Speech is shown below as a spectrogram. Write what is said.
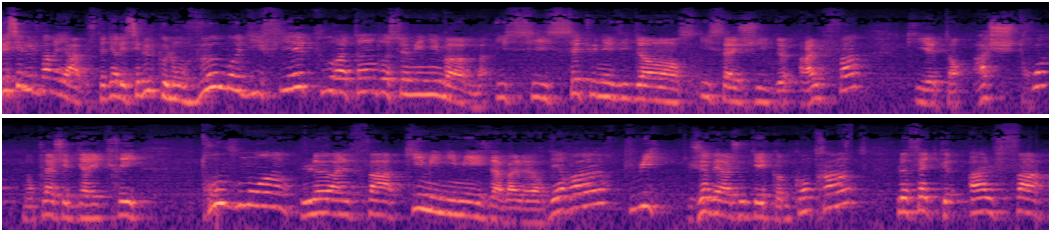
Les cellules variables, c'est-à-dire les cellules que l'on veut modifier pour atteindre ce minimum. Ici, c'est une évidence, il s'agit de alpha, qui est en H3. Donc là, j'ai bien écrit trouve-moi le alpha qui minimise la valeur d'erreur, puis je vais ajouter comme contrainte le fait que alpha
